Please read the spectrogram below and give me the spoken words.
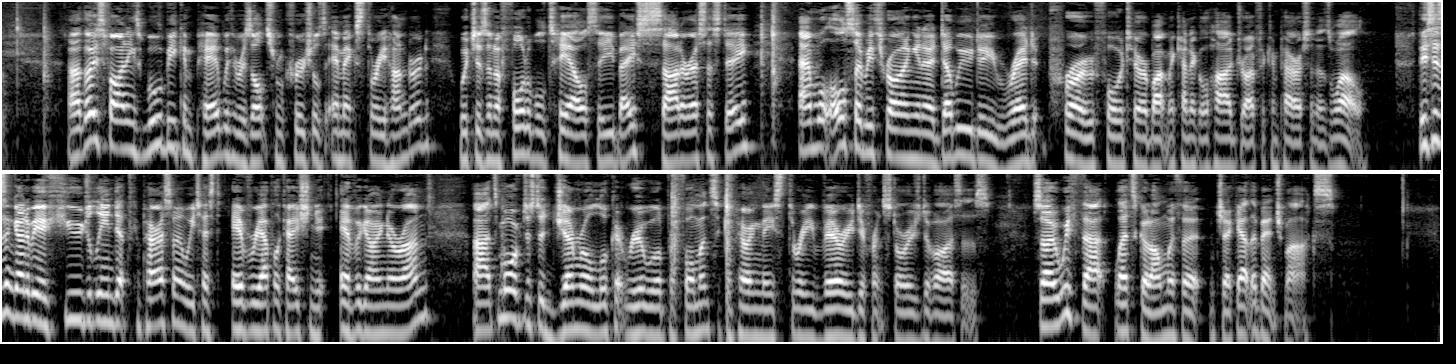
Uh, those findings will be compared with results from Crucial's MX300, which is an affordable TLC based SATA SSD, and we'll also be throwing in a WD Red Pro 4TB mechanical hard drive for comparison as well. This isn't going to be a hugely in depth comparison where we test every application you're ever going to run. Uh, it's more of just a general look at real world performance and comparing these three very different storage devices. So, with that, let's get on with it and check out the benchmarks.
